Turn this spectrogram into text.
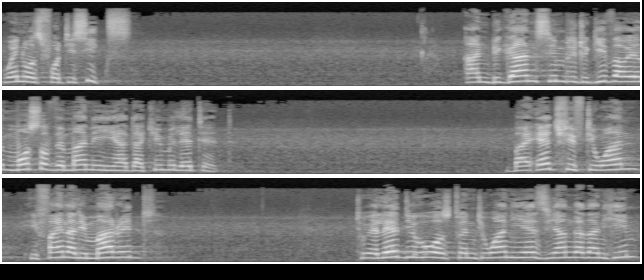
when he was 46. And began simply to give away most of the money he had accumulated. By age 51, he finally married to a lady who was 21 years younger than him.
